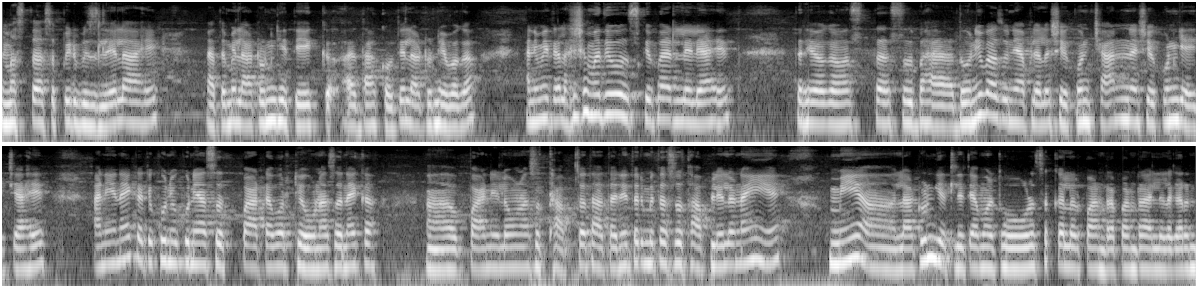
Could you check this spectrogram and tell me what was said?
मस्त असं पीठ भिजलेलं आहे. आता मी लाटून घेते एक दाखवते लाटून हे बघा. आणि मी त्याला असे मध्ये उसके पाडलेले आहेत. तर हे बघा मस्त असं भा दोन्ही बाजूने आपल्याला शेकून छान शेकून घ्यायचे आहेत. आणि नाही का ते कुणी कुणी असं पाटावर ठेवून असं नाही का पाणी लावून असं थापतात हाताने तर मी तसं थापलेलं नाही आहे मी लाटून घेतले त्यामुळे थोडंसं कलर पांढरा पांढरा आलेला कारण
